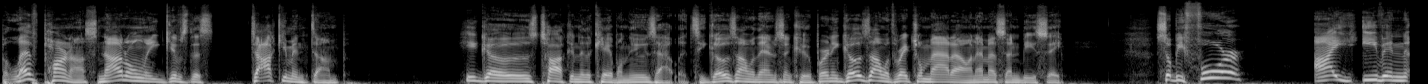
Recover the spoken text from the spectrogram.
But Lev Parnas not only gives this document dump, he goes talking to the cable news outlets. He goes on with Anderson Cooper and he goes on with Rachel Maddow on MSNBC. So before I even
